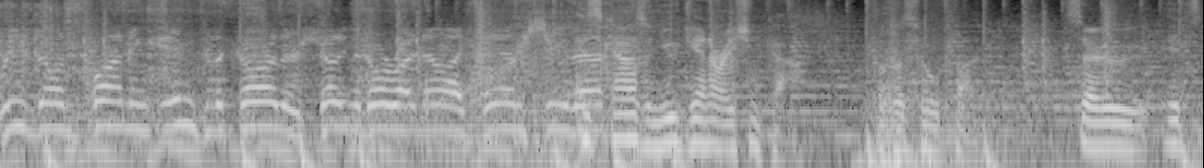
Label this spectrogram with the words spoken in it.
Rhys Millen's climbing into the car. They're shutting the door right now. I can see that. This car's a new generation car for this hill climb. So its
